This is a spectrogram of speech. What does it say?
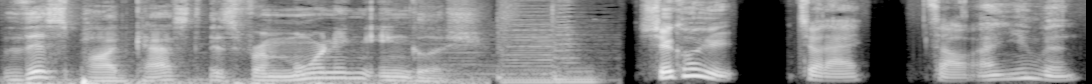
This podcast is from Morning English. 学口语就来早安英文。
